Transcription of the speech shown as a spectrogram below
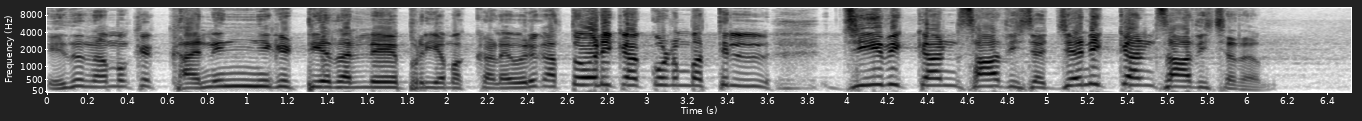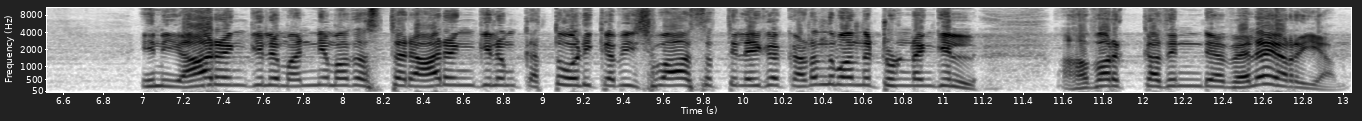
ഇത് നമുക്ക് കനിഞ്ഞു കിട്ടിയതല്ലേ പ്രിയ മക്കളെ? ഒരു കത്തോലിക്ക കുടുംബത്തിൽ ജീവിക്കാൻ സാധിച്ച ജനിക്കാൻ സാധിച്ചത്. ഇനി ആരെങ്കിലും അന്യമതസ്ഥർ ആരെങ്കിലും കത്തോലിക്ക വിശ്വാസത്തിലേക്ക് കടന്നു വന്നിട്ടുണ്ടെങ്കിൽ അവർക്കതിന്റെ വില അറിയാം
